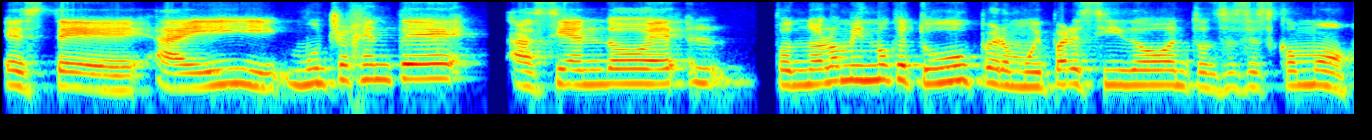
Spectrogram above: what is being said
este, hay mucha gente haciendo, pues no lo mismo que tú, pero muy parecido, entonces es como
